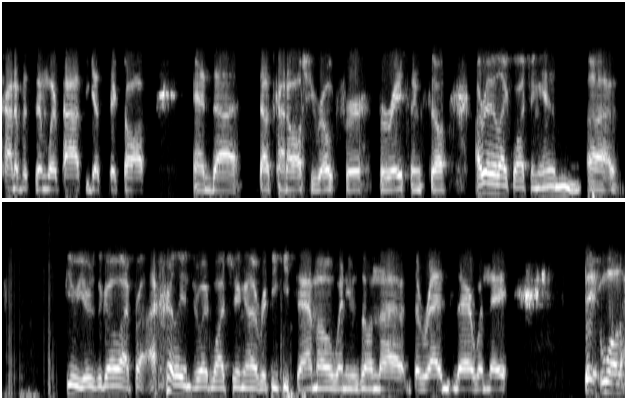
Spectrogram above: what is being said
kind of a similar pass. He gets picked off, and uh, that's kind of all she wrote for for racing. So I really like watching him. Uh, a few years ago, I pro- I really enjoyed watching uh, Radike Samo when he was on the the Reds there when they. Well,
